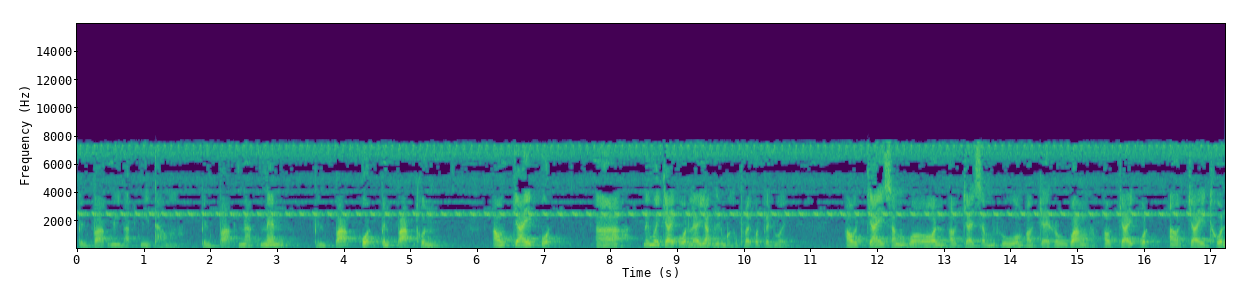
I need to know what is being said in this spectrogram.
เป็นปากมีอัดมีธรรม เป็นปากหนักแน่น เป็นปากอด เป็นปากทน เอาใจอด อ่า ในเมื่อใจอดแล้วอย่างอื่นมันก็พลอยอดไปด้วยเอาใจสังวร เอาใจสำรวม เอาใจระวัง เอาใจอด เอาใจทน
